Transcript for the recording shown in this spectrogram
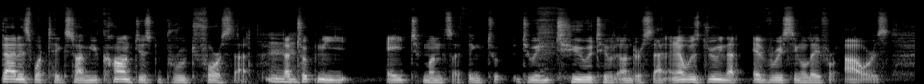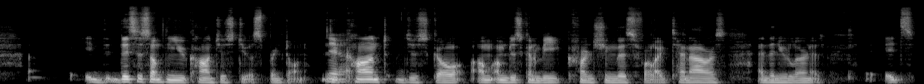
that is what takes time. You can't just brute force that. Mm. That took me eight months, I think, to, to intuitively understand. And I was doing that every single day for hours. This is something you can't just do a sprint on. You can't just go, I'm, I'm just going to be crunching this for like 10 hours and then you learn it. It's,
